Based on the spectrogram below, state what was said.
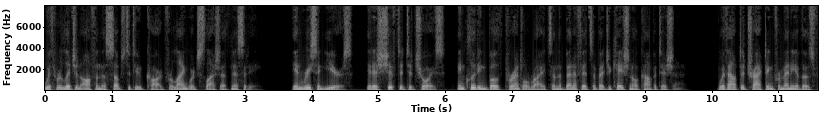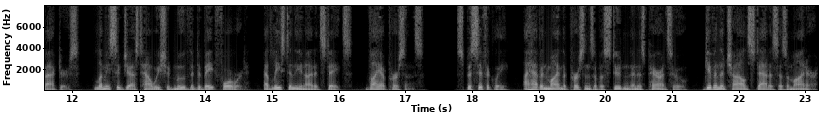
with religion often the substitute card for language slash ethnicity. In recent years, it has shifted to choice, including both parental rights and the benefits of educational competition. Without detracting from any of those factors, let me suggest how we should move the debate forward, at least in the United States via persons. Specifically, I have in mind the persons of a student and his parents who, given the child's status as a minor,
